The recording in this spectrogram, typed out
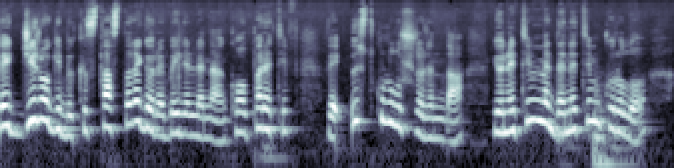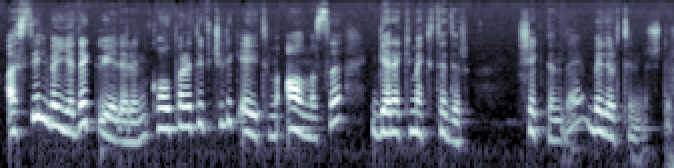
ve ciro gibi kıstaslara göre belirlenen kooperatif ve üst kuruluşlarında yönetim ve denetim kurulu asil ve yedek üyelerin kooperatifçilik eğitimi alması gerekmektedir şeklinde belirtilmiştir.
